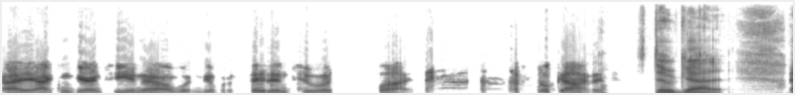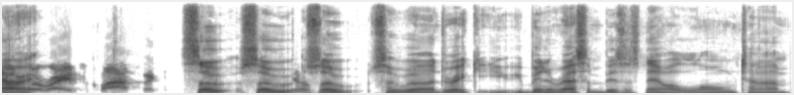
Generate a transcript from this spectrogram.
I, I can guarantee you now I wouldn't be able to fit into it, but I still got it. Still got it. That's All right. all right. It's classic. So so Yep. so so uh, Drake, you, you've been in wrestling business now a long time.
